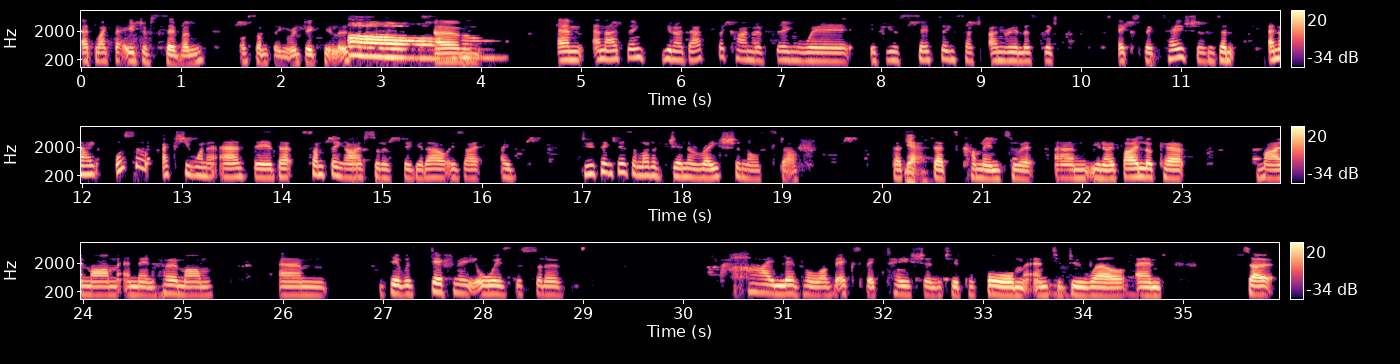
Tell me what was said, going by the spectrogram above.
at like the age of seven or something ridiculous. Oh, um, no. And and I think you know that's the kind of thing where if you're setting such unrealistic expectations and and I also actually want to add there that something I've sort of figured out is I I do think there's a lot of generational stuff that yeah. that's come into it. Um, you know, if I look at my mom and then her mom, um, there was definitely always this sort of high level of expectation to perform and to do well. And so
